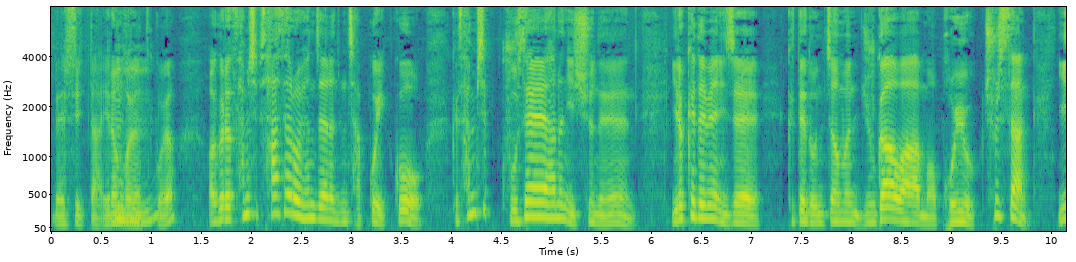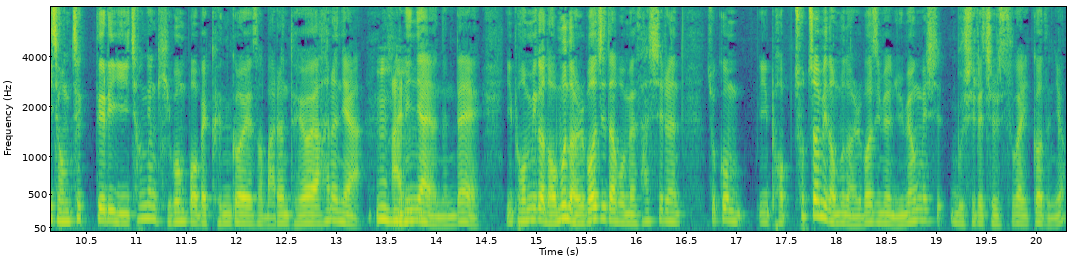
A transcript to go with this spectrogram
낼 수 있다 이런 음흠. 거였고요. 어, 그래서 34세로 현재는 좀 잡고 있고 그 39세 하는 이슈는 이렇게 되면 이제 그때 논점은 육아와 뭐 보육, 출산 이 정책들이 이 청년 기본법의 근거에서 마련되어야 하느냐 아니냐였는데 이 범위가 너무 넓어지다 보면 사실은 조금 이 법 초점이 너무 넓어지면 유명무실해질 수가 있거든요.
